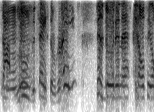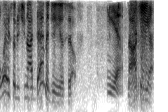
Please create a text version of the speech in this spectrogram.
stop Mhm. lose the taste of greens. Just do it in a healthier way so that you're not damaging yourself. yeah. Now I can't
